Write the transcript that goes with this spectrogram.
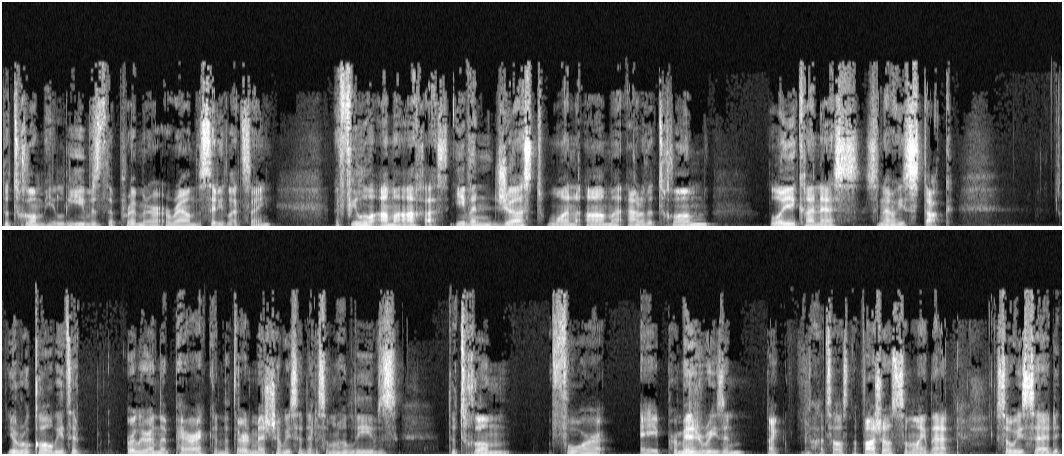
the Tchum, he leaves the perimeter around the city, let's say, Afilu Ama Achas, even just one Ama out of the Tchum, Lo Yikanes, so now he's stuck. You'll recall we said earlier in the Perik, in the third Mishnah, we said that if someone who leaves the Tchum for a permitted reason, like Hatzalas Nafashos, something like that. So he said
